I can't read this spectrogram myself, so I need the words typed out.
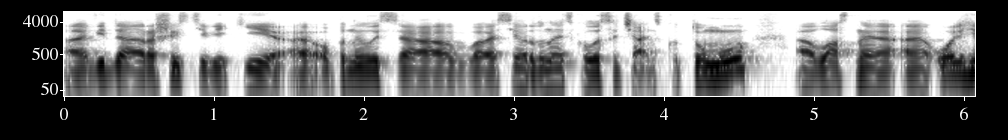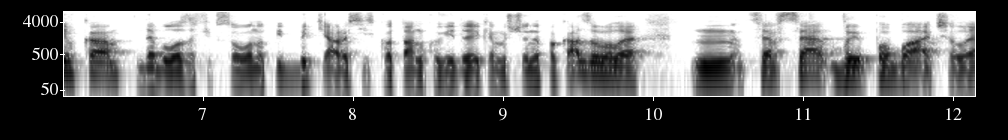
е, від рашистів, які е, опинилися в Сєвєродонецьку Лисичанську. Тому е, власне е, Ольгівка, де було зафіксовано підбиття російського танку, відео, яке ми ще не показували. М, Це все ви побачили.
